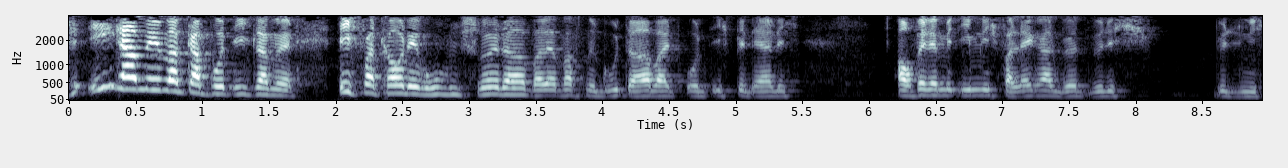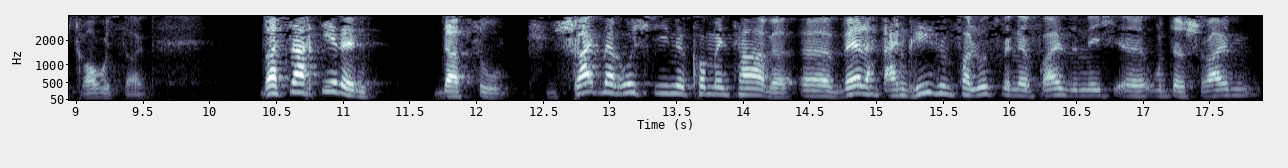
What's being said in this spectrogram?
ich lache mir immer kaputt, ich lache mir. Ich vertraue dem Rufen Schröder, weil er macht eine gute Arbeit und ich bin ehrlich, auch wenn er mit ihm nicht verlängern wird, würde ich, würde ich nicht traurig sein. Was sagt ihr denn dazu? Schreibt mir ruhig in die Kommentare. Äh, Wäre das ein Riesenverlust, wenn der Freise nicht äh, unterschreiben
